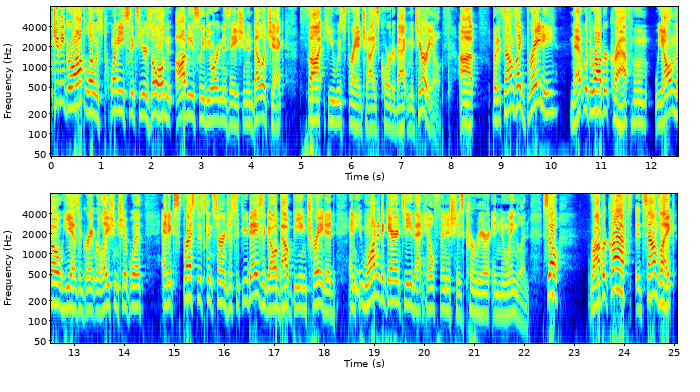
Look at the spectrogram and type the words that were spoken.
Jimmy Garoppolo is 26 years old, and obviously the organization and Belichick thought he was franchise quarterback material. Uh, but it sounds like Brady met with Robert Kraft, whom we all know he has a great relationship with and expressed his concern just a few days ago about being traded, and he wanted a guarantee that he'll finish his career in New England. So, Robert Kraft, it sounds like,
